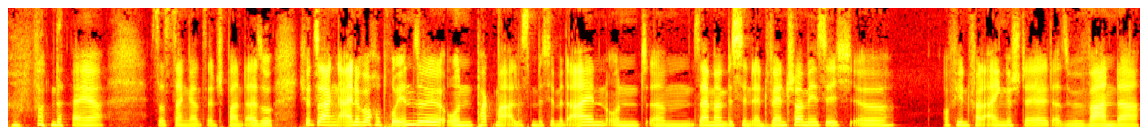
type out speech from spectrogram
Von daher ist das dann ganz entspannt. Also ich würde sagen, eine Woche pro Insel und pack mal alles ein bisschen mit ein und ähm, sei mal ein bisschen adventure-mäßig äh, auf jeden Fall eingestellt. Also wir waren da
